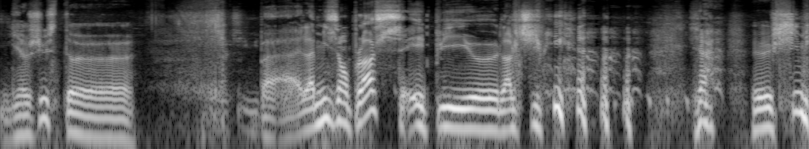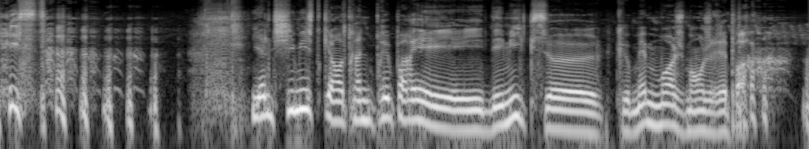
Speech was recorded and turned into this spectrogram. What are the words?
Il y a juste euh, bah, la mise en place et puis euh, l'alchimie. il y a le chimiste Il y a le chimiste qui est en train de préparer des mix euh, que même moi je mangerai pas.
